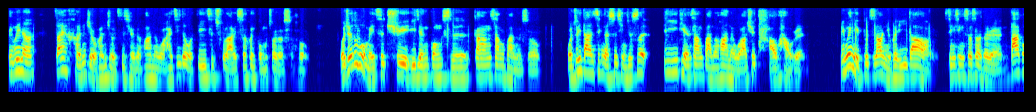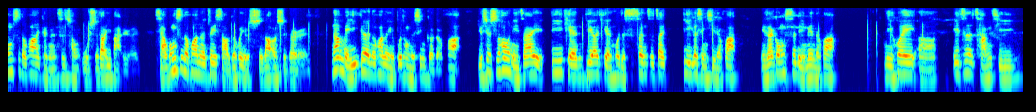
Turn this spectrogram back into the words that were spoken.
因为呢，在很久很久之前的话呢，我还记得我第一次出来社会工作的时候。我觉得我每次去一间公司刚刚上班的时候，我最担心的事情就是第一天上班的话呢，我要去讨好人，因为你不知道你会遇到形形色色的人。大公司的话可能是从五十到一百人，小公司的话呢最少都会有十到二十个人。那每一个人的话呢有不同的性格的话，有些时候你在第一天、第二天，或者是甚至在第一个星期的话，你在公司里面的话，你会啊一直长期，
